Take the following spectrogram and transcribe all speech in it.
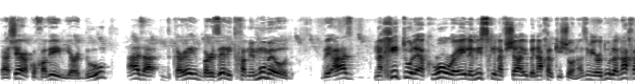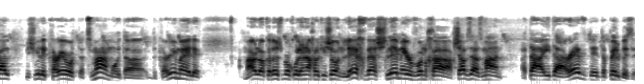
כאשר הכוכבים ירדו, אז הדקרי ברזל התחממו מאוד, ואז נחיתו לאקרורי למסחי נפשי בנחל קישון. אז הם ירדו לנחל בשביל לקרר את עצמם או את הדקרים האלה. אמר לו הקדוש ברוך הוא לנחל קישון, לך והשלם ערבונך, עכשיו זה הזמן, אתה היית ערב, תטפל בזה.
